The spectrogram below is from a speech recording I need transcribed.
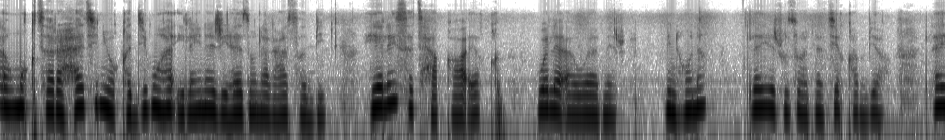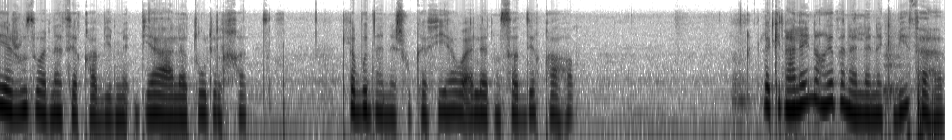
أو مقترحات يقدمها إلينا جهازنا العصبي. هي ليست حقائق ولا أوامر. من هنا لا يجوز أن نثق بها. لا يجوز أن نثق بها على طول الخط. لابد أن نشك فيها وألا نصدقها. لكن علينا أيضا ألا نكبثها.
